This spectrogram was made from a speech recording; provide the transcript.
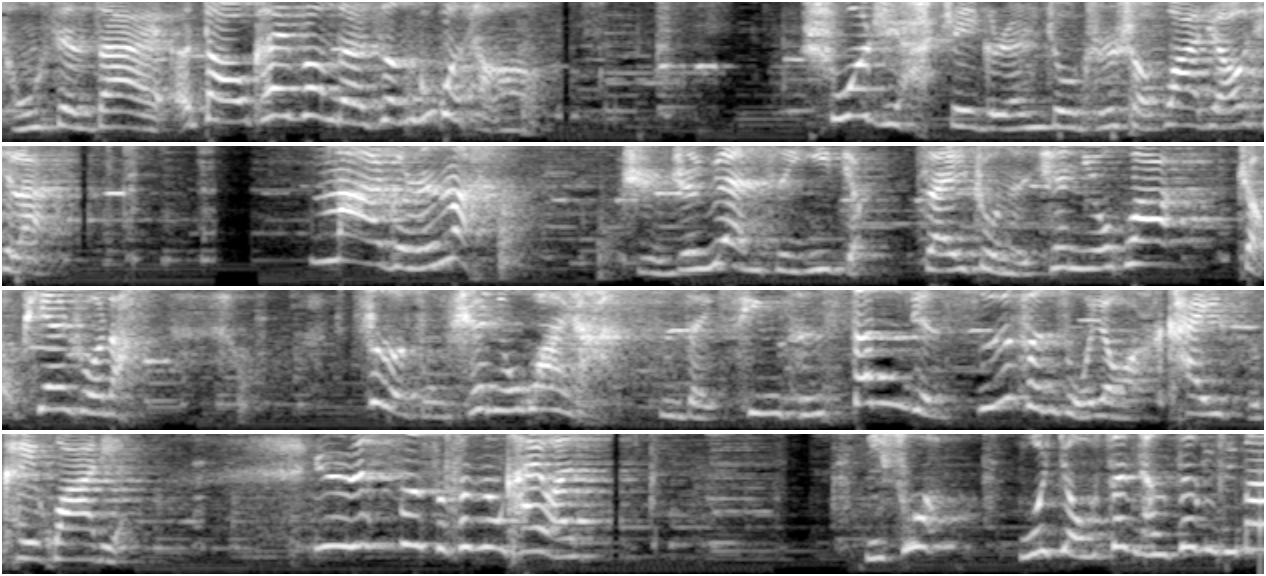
从现在到开放的整个过程。说着啊，这个人就指手画脚起来。那个人呢，指着院子一角栽种的牵牛花照片说道：“这组牵牛花呀，是在清晨三点十分左右啊开始开花的，约四十分钟开完。你说我有正常证据吗？”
